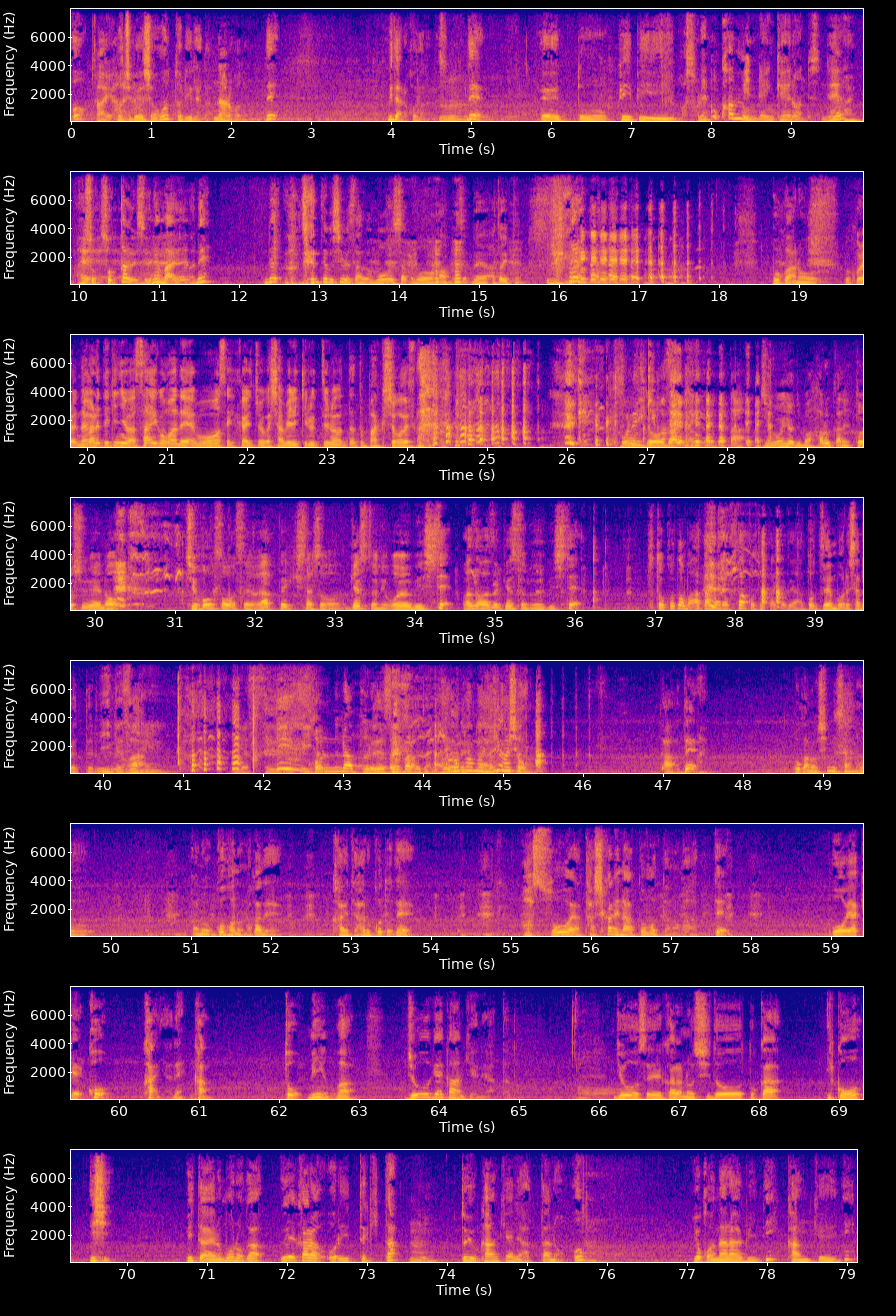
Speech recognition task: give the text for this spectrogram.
を、モチベーションを取り入れた。なるほど。でみたいなことなんです。よ、うん。でえーっと PP あそれも官民連携なんですね、はい。そそっからですよね前はねで 全然清水さんはもうしゃもう、まあ、あと1分。僕はあのこれ流れ的には最後までもう大関会長が喋りきるっていうのだと爆笑ですから。東京大学を出た自分よりもはるかに年上の地方創生をやってきた人をゲストにお呼びしてわざわざゲストにお呼びして一言も頭の二言だけであと全部俺喋ってるいいですのはね。いやす こんなプレーセンバなことはないよね。このまま行きましょう。あで僕あの清水さんのあの5本の中で書いてはることであそうや確かになと思ったのがあって公公官やね官と民は上下関係にあったと。行政からの指導とか意向意思みたいなものが上から降りてきたうんという関係にあったのを横並びに関係に、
